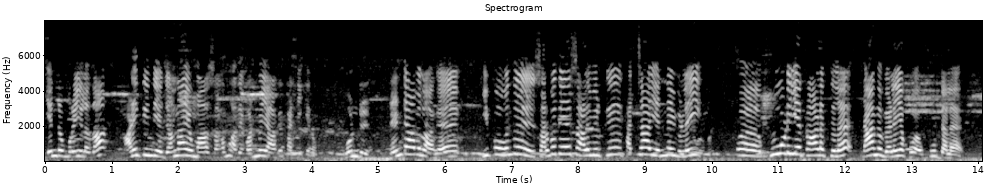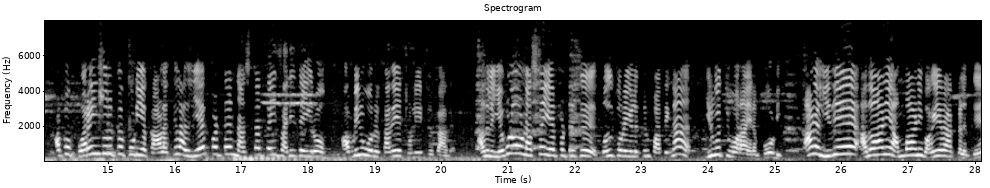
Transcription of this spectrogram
என்ற முறையில் தான் அனைத்து இந்திய ஜனநாயக மகாசங்கம் அதை வன்மையாக கண்டிக்கிறோம். ஒன்று. ரெண்டாவதாக இப்போ வந்து சர்வதேச அளவிற்கு கச்சா எண்ணெய் விலை கூடிய காலத்தில் நாங்கள் விலையை கூட்டலை. அப்போ குறைந்திருக்கக்கூடிய காலத்தில் அதில் ஏற்பட்ட நஷ்டத்தை சரி செய்கிறோம் அப்படின்னு ஒரு கதையை சொல்லிட்டு இருக்காங்க. அதில் எவ்வளோ நஷ்டம் ஏற்பட்டிருக்கு பொதுத்துறைகளுக்குன்னு பார்த்தீங்கன்னா இருபத்தி ஓராயிரம் கோடி. ஆனால் இதே அதானி அம்பானி வகைராக்களுக்கு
